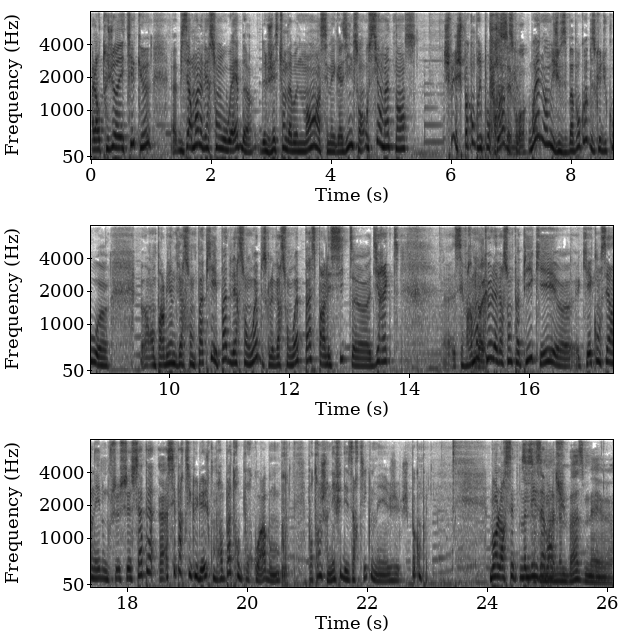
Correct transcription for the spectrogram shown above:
Alors toujours est-il que, euh, bizarrement, la version web de gestion d'abonnement à ces magazines sont aussi en maintenance. Je n'ai pas compris pourquoi. Parce que, ouais, non, mais je sais pas pourquoi, parce que du coup, euh, on parle bien de version papier et pas de version web, parce que la version web passe par les sites euh, directs. Euh, c'est vraiment Ouais. que la version papier qui est, euh, qui est concernée. Donc c'est- c'est c'est assez particulier, je comprends pas trop pourquoi. Bon, pff, pourtant j'en ai fait des articles, mais j'ai pas compris. Bon, alors cette C'est certainement la mésaventure. même base, mais euh,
